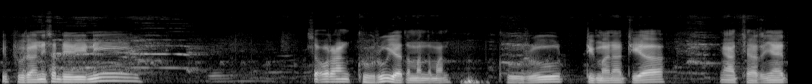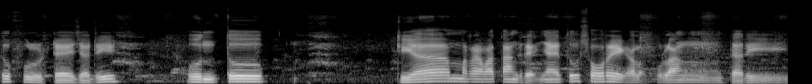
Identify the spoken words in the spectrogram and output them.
Ibu Rani sendiri ini seorang guru ya teman-teman. Guru di mana dia ngajarnya itu full day. Jadi untuk dia merawat anggreknya itu sore. Kalau pulang dari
